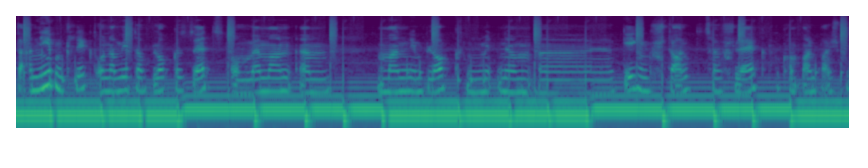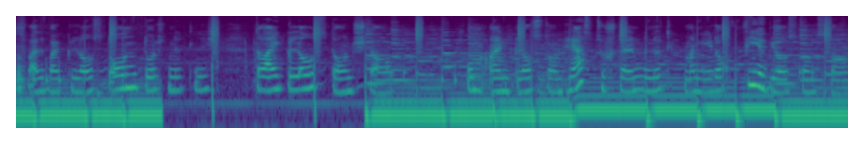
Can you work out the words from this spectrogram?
daneben klickt und dann wird der Block gesetzt. Und wenn man, ähm, man den Block mit einem äh, Gegenstand zerschlägt, bekommt man beispielsweise bei Glowstone durchschnittlich drei Glowstone-Staub. Um einen Glowstone herzustellen, benötigt man jedoch vier Glowstone-Staub.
